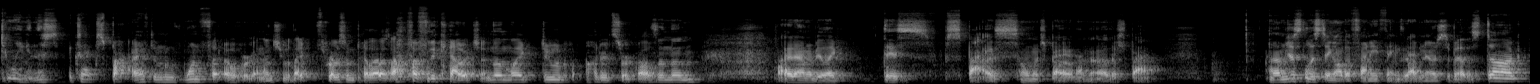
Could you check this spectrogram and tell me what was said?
doing in this exact spot? I have to move one foot over. And then she would like throw some pillows off of the couch and then like do 100 circles and then lie down and be like, this spot is so much better than the other spot. I'm just listing all the funny things that I've noticed about this dog.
